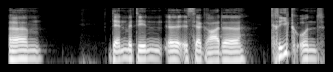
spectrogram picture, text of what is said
Ähm, denn mit denen äh, ist ja gerade Krieg und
